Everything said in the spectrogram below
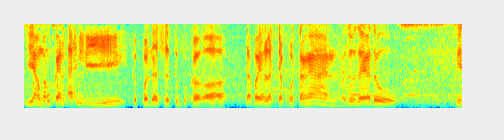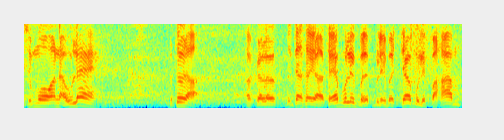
Yang bukan ahli kepada suatu perkara tak payahlah campur tangan maksud saya tu. Ni semua orang nak ulah betul tak? Ah, kalau macam saya saya boleh boleh baca boleh faham.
